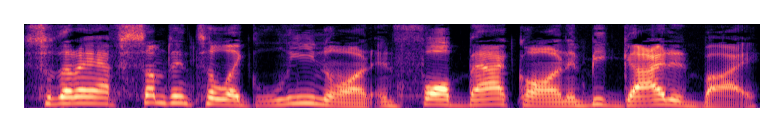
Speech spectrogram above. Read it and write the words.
so that I have something to like lean on and fall back on and be guided by.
